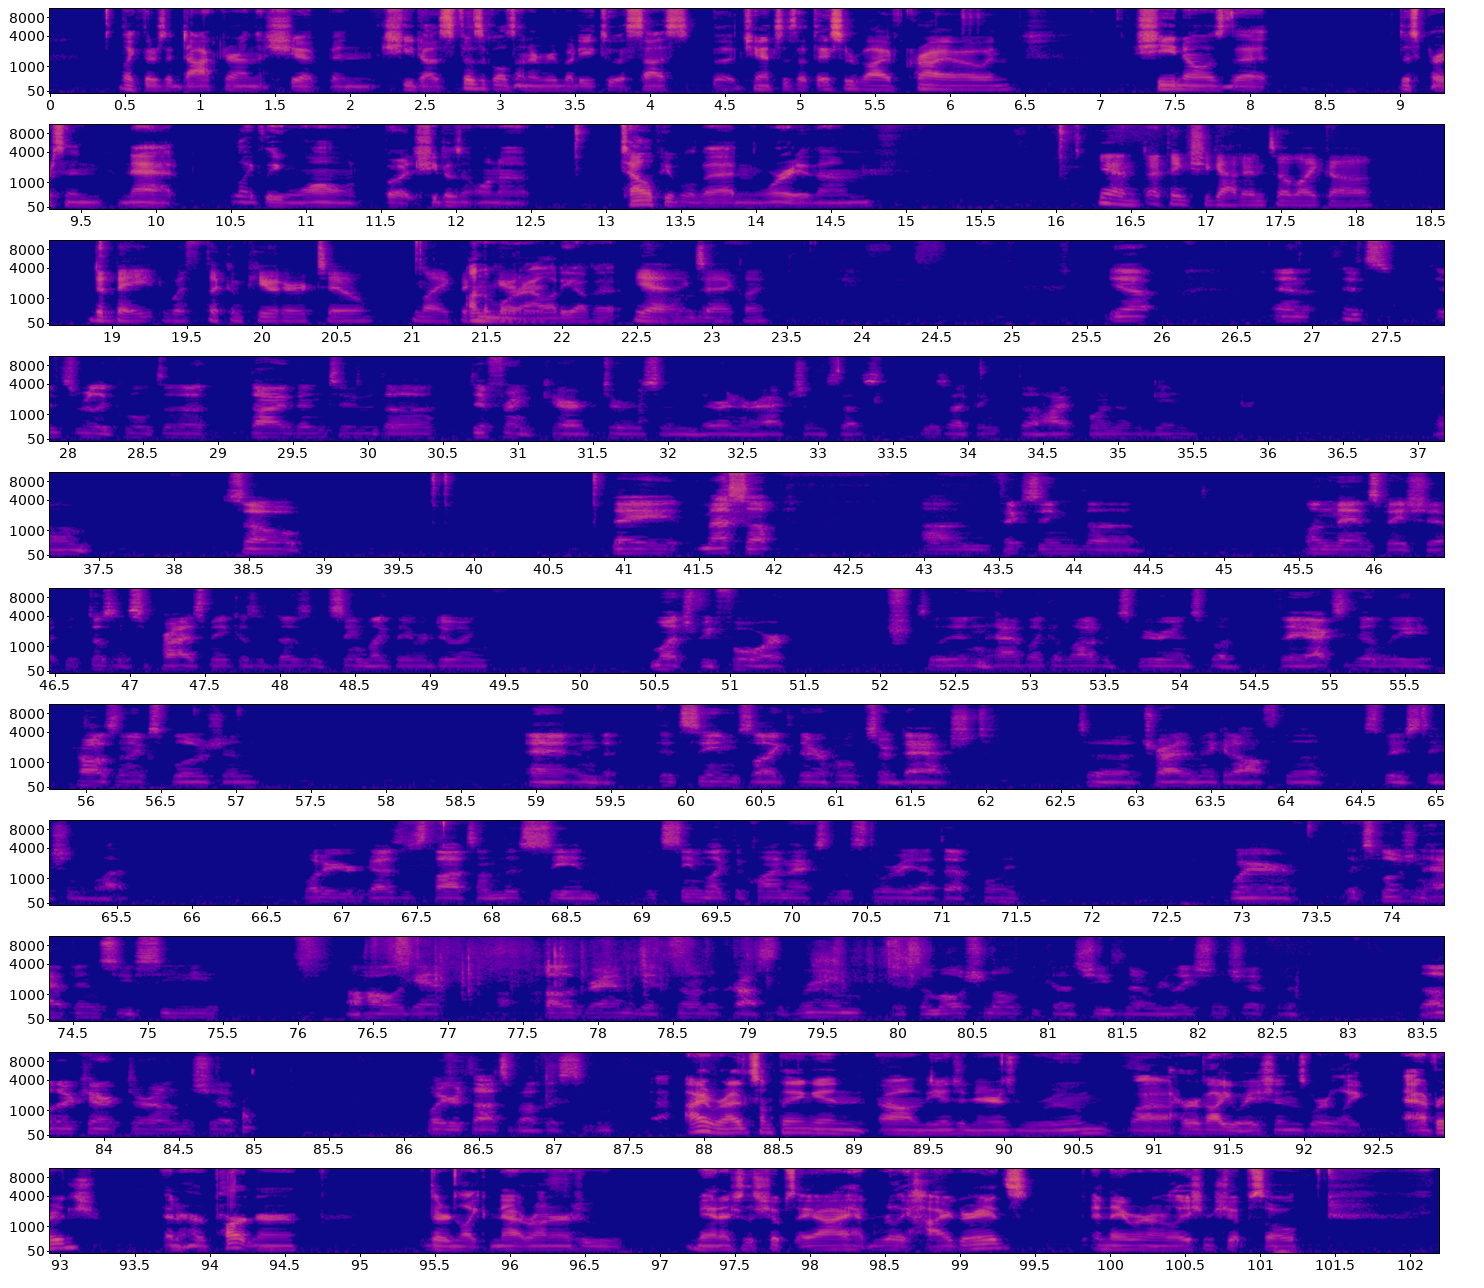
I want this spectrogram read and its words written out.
Like there's a doctor on the ship and she does physicals on everybody to assess the chances that they survive cryo and she knows that this person Nat likely won't, but she doesn't want to tell people that and worry them. Yeah, and I think she got into like a debate with the computer too, like on the morality of it. Yeah, exactly. Yeah, and it's it's really cool to dive into the different characters and their interactions. That was I think the high point of the game. Um, so they mess up on fixing the unmanned spaceship. It doesn't surprise me because it doesn't seem like they were doing much before. So they didn't have like a lot of experience, but they accidentally cause an explosion and it seems like their hopes are dashed to try to make it off the space station alive. What are your guys' thoughts on this scene? It seemed like the climax of the story at that point, where the explosion happens. You see a hologram, a hologram get thrown across the room. It's emotional because she's in a relationship with the other character on the ship. What are your thoughts about this scene? I read something in um, the engineer's room. Uh, her evaluations were like average, and her partner, their like net runner who managed the ship's AI, had really high grades, and they were in a relationship. So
